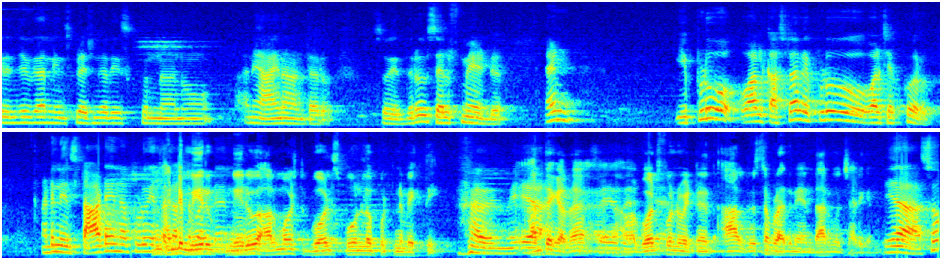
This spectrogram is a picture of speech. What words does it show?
చిరంజీవి గారిని ఇన్స్పిరేషన్గా తీసుకున్నాను అని ఆయన అంటారు. సో ఇద్దరు సెల్ఫ్ మేడ్ అండ్ ఎప్పుడు వాళ్ళ కష్టాలు ఎప్పుడు వాళ్ళు చెప్పుకోరు. అంటే నేను స్టార్ట్ అయినప్పుడు అంటే మీరు మీరు ఆల్మోస్ట్ గోల్డ్ స్పూన్లో పుట్టిన వ్యక్తి. అంతే కదా? గోల్డ్ స్పూన్ పెట్టిన చూసినప్పుడు అది నేను దాని గురించి అడిగింది. యా సో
